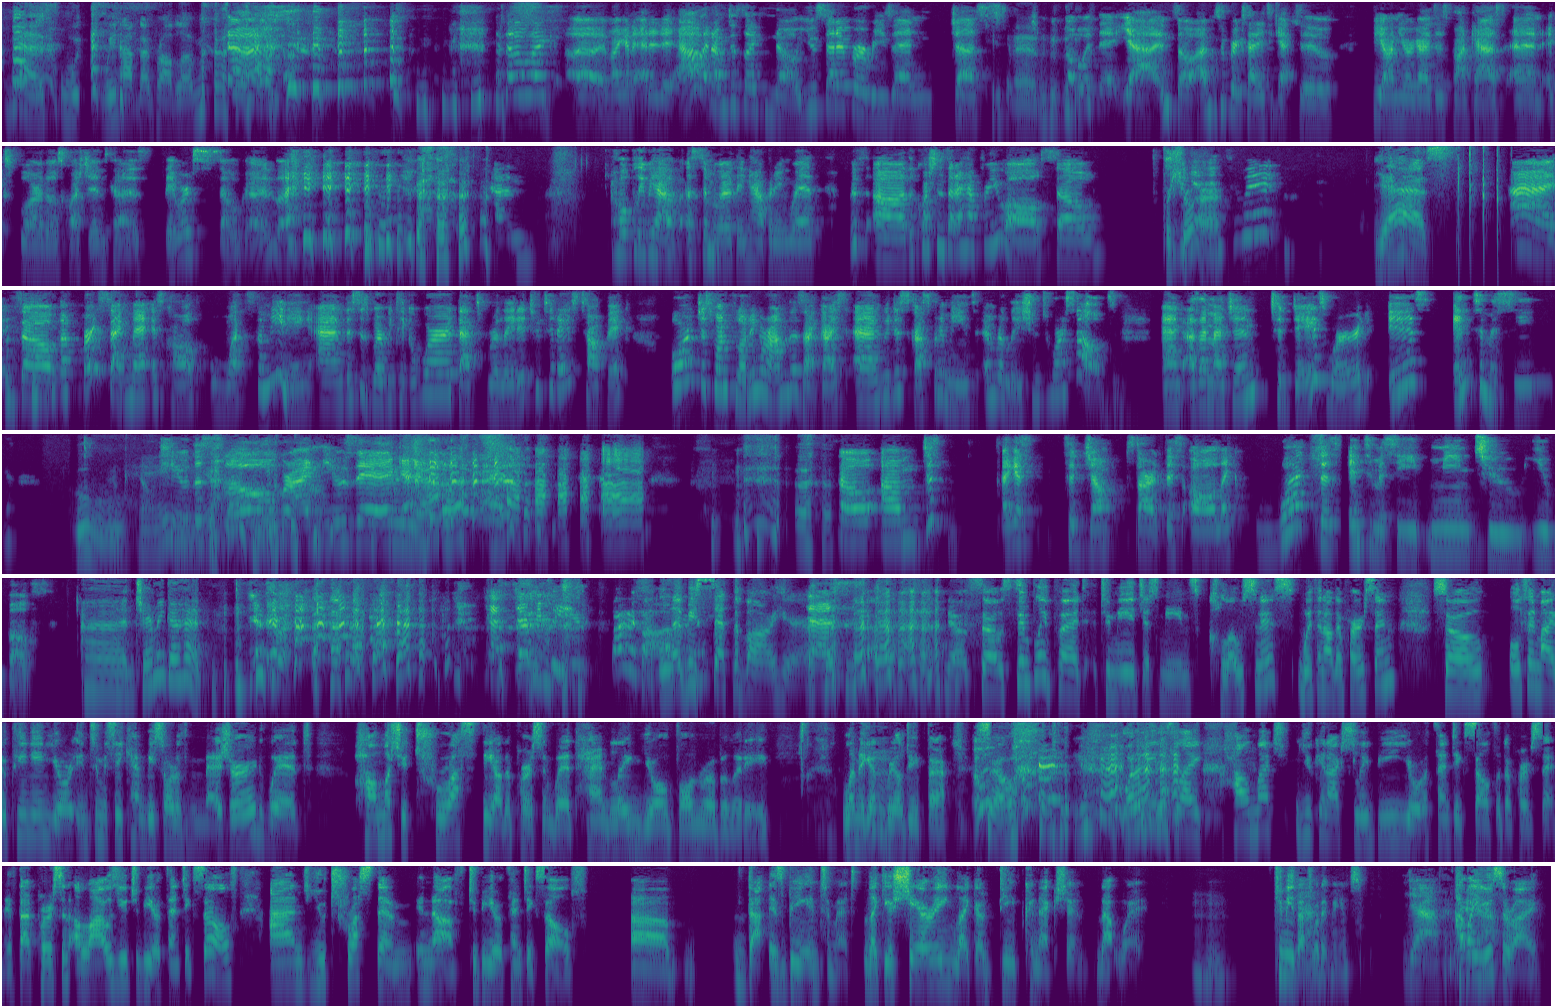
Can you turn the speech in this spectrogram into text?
yes. we, we have that problem. Yeah. and then I'm like, uh, am I gonna edit it out? And I'm just like, no, you said it for a reason. Just Keep it in. go with it. Yeah. And so I'm super excited to get to be on your guys' podcast and explore those questions because they were so good. Like and hopefully we have a similar thing happening with with uh the questions that I have for you all. So For should we get sure. yes. All right, so the first segment is called What's the Meaning? And this is where we take a word that's related to today's topic or just one floating around the zeitgeist and we discuss what it means in relation to ourselves. And as I mentioned, today's word is intimacy. Ooh. Okay. Cue the slow grind music. So, um, just I guess to jump start this all, like, what does intimacy mean to you both? Uh, Jeremie, go ahead. yes, Jeremie, please start us off. Let me set the bar here. Yes. no, so simply put, to me, it just means closeness with another person. So, also, in my opinion, your intimacy can be sort of measured with how much you trust the other person with handling your vulnerability. Let me get Hmm. real deep there. So, what I mean is like, like how much you can actually be your authentic self with a person. If that person allows you to be your authentic self and you trust them enough to be your authentic self, uh, that is being intimate. Like you're sharing like a deep connection that way. Mhm. To me, that's Yeah. what it means. Yeah. How about yeah. you, Sarai?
